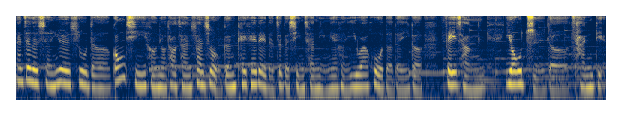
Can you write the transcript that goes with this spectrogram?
那这个神月树的宫崎和牛套餐，算是我跟 KKday 的这个行程里面很意外获得的一个非常优质的餐点。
